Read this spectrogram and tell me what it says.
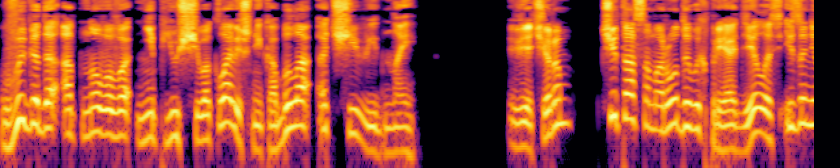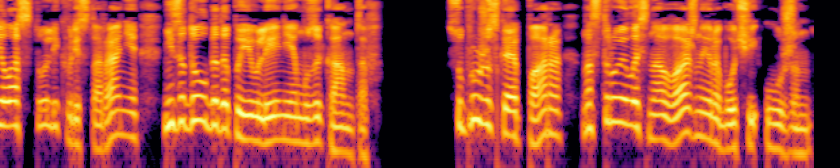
Выгода от нового непьющего клавишника была очевидной. Вечером чита Самородовых приоделась и заняла столик в ресторане незадолго до появления музыкантов. Супружеская пара настроилась на важный рабочий ужин.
